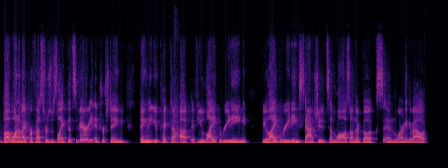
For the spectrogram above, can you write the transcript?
But one of my professors was like, that's a very interesting thing that you picked up. If you like reading, if you like reading statutes and laws on their books and learning about,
